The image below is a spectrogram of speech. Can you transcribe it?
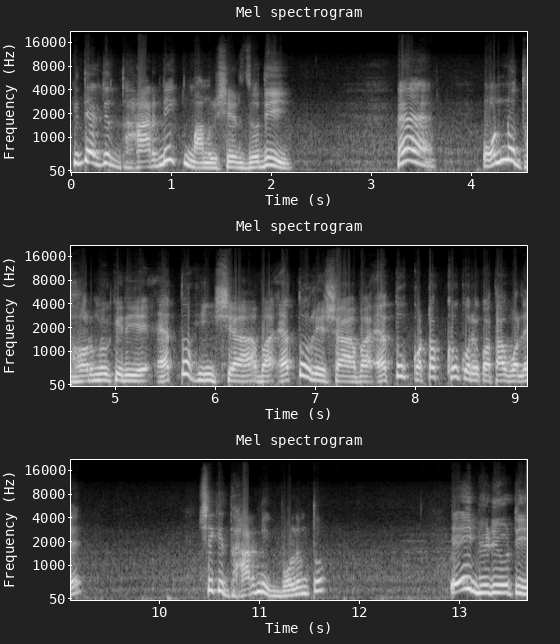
কিন্তু একজন ধার্মিক মানুষের যদি হ্যাঁ অন্য ধর্মকে নিয়ে এত হিংসা বা এত রেশা বা এত কটাক্ষ করে কথা বলে, সে কি ধার্মিক বলেন তো? এই ভিডিওটি,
